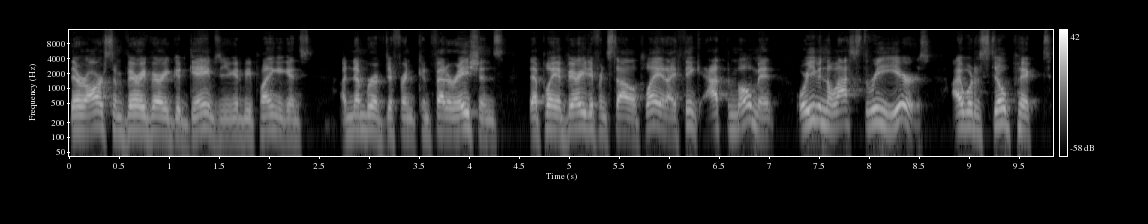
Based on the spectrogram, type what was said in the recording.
There are some very, very good games, and you're going to be playing against a number of different confederations that play a very different style of play. And I think at the moment, or even the last three years, I would have still picked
